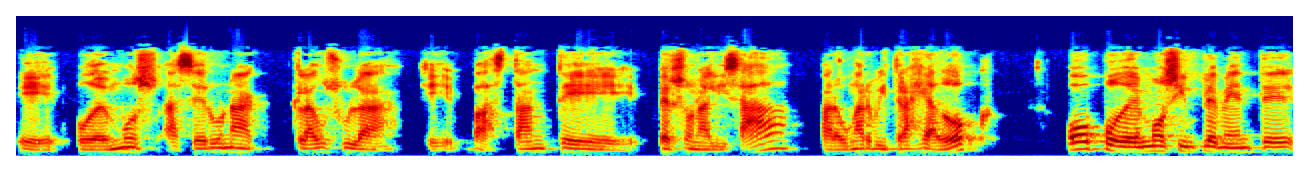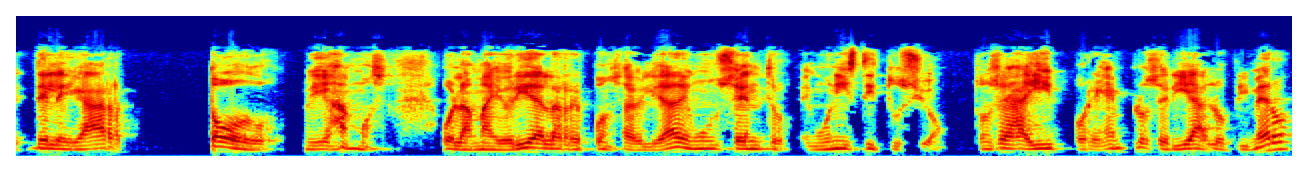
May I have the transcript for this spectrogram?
eh, podemos hacer una cláusula bastante personalizada para un arbitraje ad hoc, o podemos simplemente delegar todo, digamos, o la mayoría de la responsabilidad en un centro, en una institución. Entonces ahí, por ejemplo, sería lo primero,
